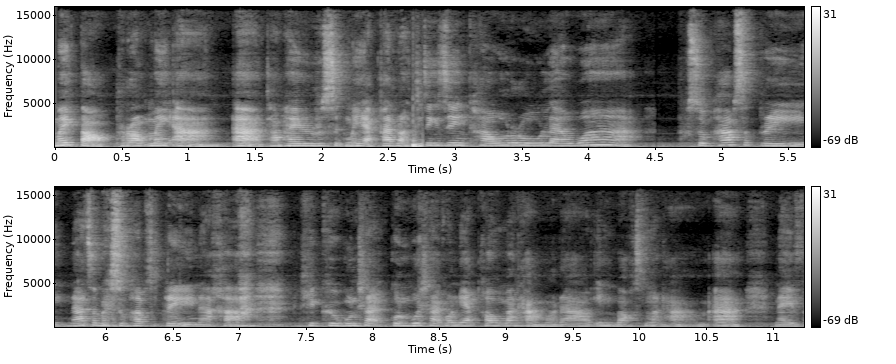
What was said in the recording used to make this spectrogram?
ไม่ตอบเพราะไม่อ่านอะทำให้รู้สึกไม่อยากคาดหวังจริง ๆเขารู้แล้วว่าสุภาพสตรีน่าจะเป็นสุภาพสตรีนะคะที่คือผู้ชายคุณผู้ชายคนนี้เขามาถามหมอดาวอินบ็อกซ์มาถามอะในแฟ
